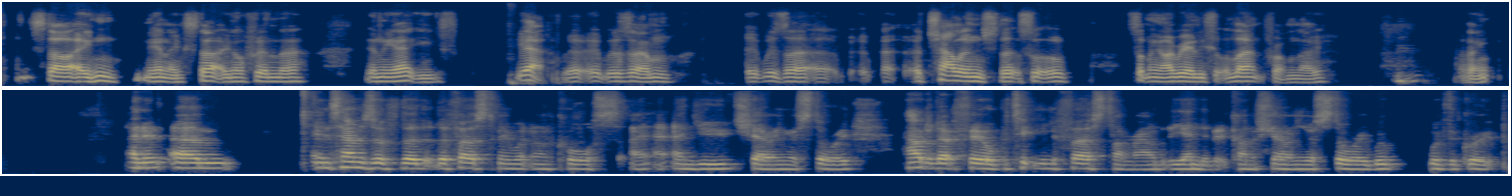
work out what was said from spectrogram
starting you know starting off in the in the 80s yeah it was um it was a, a, challenge that sort of something i really sort of learnt from though I think. And in, um, in terms of the the first time you went on a course and, and, you sharing your story, how did that feel, particularly the first time around at the end of it, kind of sharing your story with, the group?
